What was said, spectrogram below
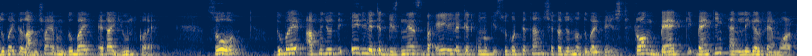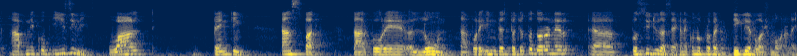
দুবাইতে লঞ্চ হয় এবং দুবাই এটা ইউজ করে। সো দুবাই আপনি যদি এই রিলেটেড বিজনেস বা এই রিলেটেড কোনো কিছু করতে চান, সেটার জন্য Dubai best strong banking and legal framework আপনি খুব ইজিলি ওয়ার্ল্ড ব্যাংকিং ট্রান্সফার তারপরে লোন তারপরে ইনভেস্টর যত ধরনের প্রসিডিউর আছে, এখানে কোনো প্রকার ডিগ্লে হওয়ার সম্ভাবনা নাই।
